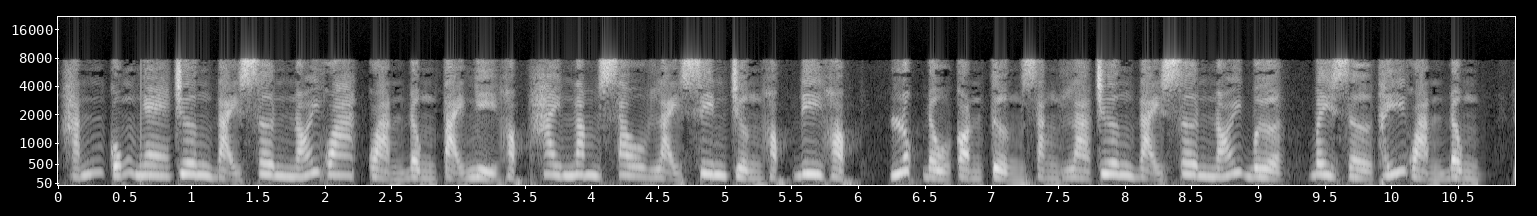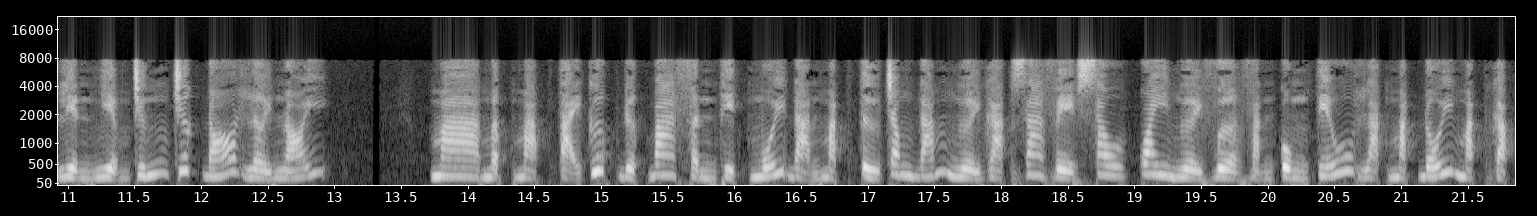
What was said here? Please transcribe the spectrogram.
hắn cũng nghe Trương Đại Sơn nói qua quản đồng tại nghỉ học 2 năm sau lại xin trường học đi học, lúc đầu còn tưởng rằng là Trương Đại Sơn nói bừa, bây giờ thấy quản đồng, liền nghiệm chứng trước đó lời nói. Mà mập mạp tại cướp được ba phần thịt muối đạn mặt từ trong đám người gạt ra về sau, quay người vừa vặn cùng tiếu lạc mặt đối mặt gặp,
